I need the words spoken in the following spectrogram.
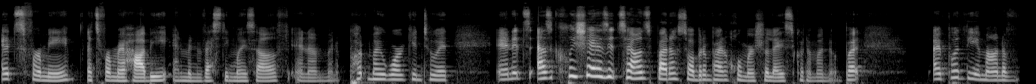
It's for me. It's for my hobby, and I'm investing myself, and I'm gonna put my work into it. And it's as cliche as it sounds, parang sobrang parang commercialized ko naman, no? But I put the amount of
